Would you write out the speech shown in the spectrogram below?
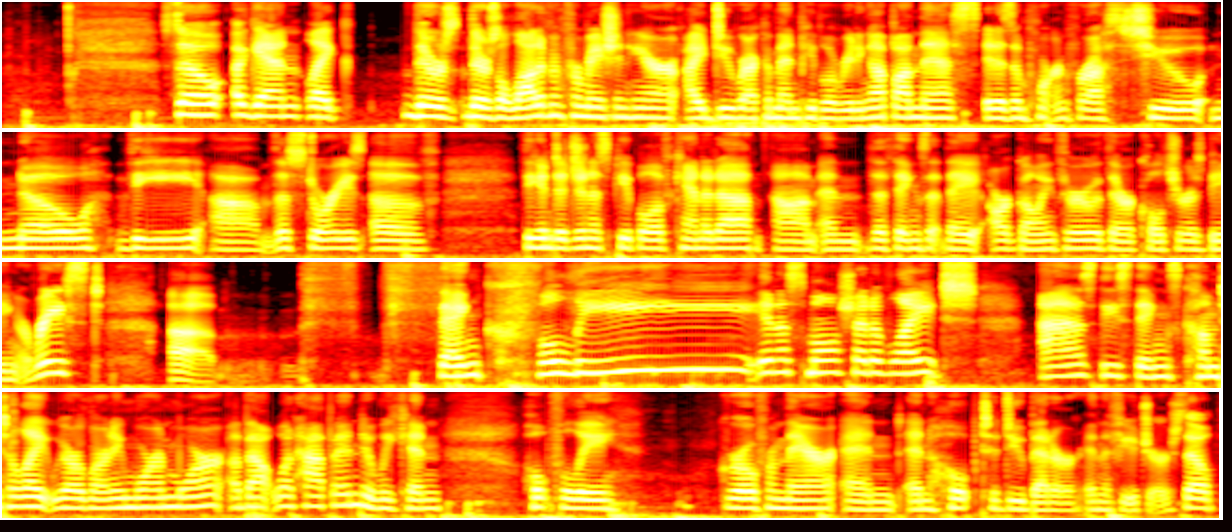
So again, like there's there's a lot of information here. I do recommend people reading up on this. It is important for us to know the um, the stories of the Indigenous people of Canada um, and the things that they are going through. Their culture is being erased. Um, th- thankfully, in a small shed of light, as these things come to light, we are learning more and more about what happened, and we can hopefully grow from there and and hope to do better in the future. So,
